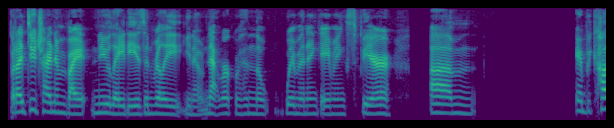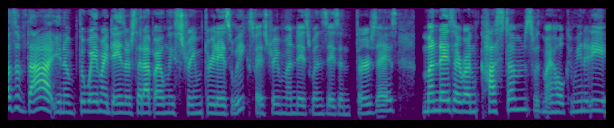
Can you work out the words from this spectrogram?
But I do try to invite new ladies and really you know network within the women in gaming sphere. Um, and because of that, you know the way my days are set up, I only stream three days a week. So I stream Mondays, Wednesdays, and Thursdays. Mondays I run customs with my whole community.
